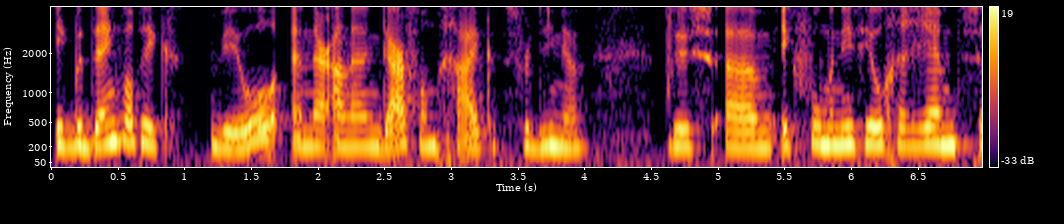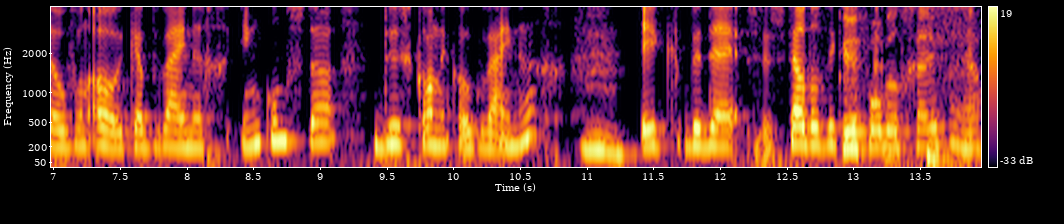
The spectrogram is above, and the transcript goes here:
ik bedenk wat ik wil en naar aanleiding daarvan ga ik het verdienen. Dus ehm, ik voel me niet heel geremd zo van, oh, ik heb weinig inkomsten, dus kan ik ook weinig. Hmm. Ik bedenk, stel dat ik... Kun je een voorbeeld geven? Ja.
